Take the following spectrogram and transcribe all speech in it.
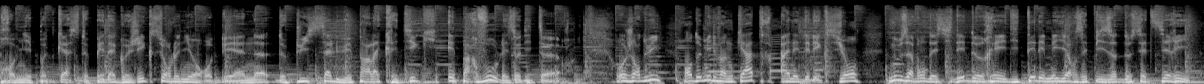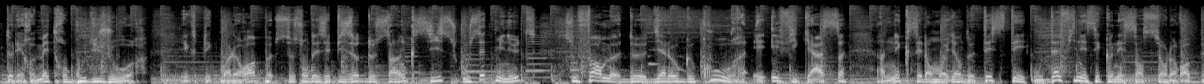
premier podcast pédagogique sur l'Union européenne, depuis salué par la critique et par vous, les auditeurs. Aujourd'hui, en 2024, année d'élection, nous avons décidé de rééditer les meilleurs épisodes de cette série, de les remettre au goût du jour. Explique-moi l'Europe, ce sont des épisodes de 5, 6 ou 7 minutes, sous forme de dialogue court et efficace, un excellent moyen de tester ou d'affiner ses connaissances sur l'Europe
